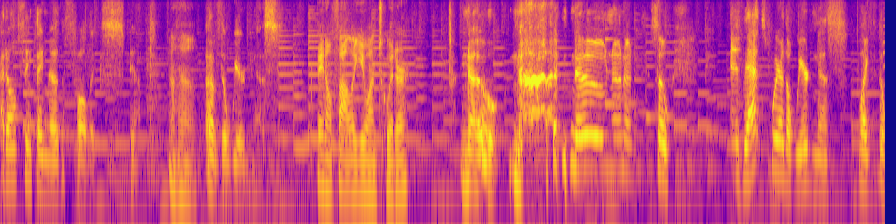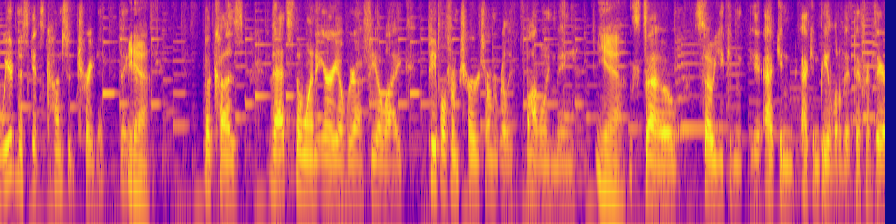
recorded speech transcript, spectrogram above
I don't think they know the full extent Uh huh. of the weirdness. They don't follow you on Twitter. No, no, no, no, no. So that's where the weirdness, like the weirdness, gets concentrated. There Yeah. because that's the one area where I feel like people from church aren't really following me. Yeah. So, so you can, I can, I can be a little bit different there.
